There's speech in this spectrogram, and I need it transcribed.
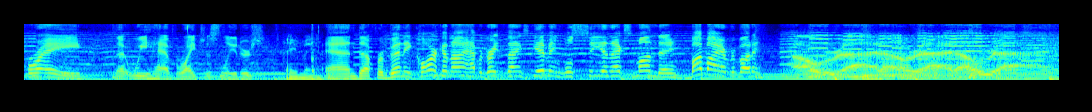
pray that we have righteous leaders. Amen. And uh, for Benny Clark and I, have a great Thanksgiving. We'll see you next Monday. Bye bye, everybody. All right, all right, all right.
